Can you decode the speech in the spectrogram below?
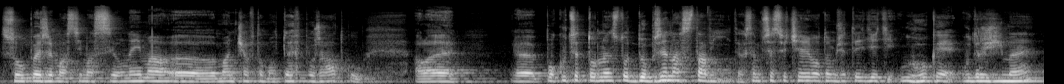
soupeřema, s těma silnýma uh, manšaftama, to je v pořádku. Ale uh, pokud se tohle to dobře nastaví, tak jsem přesvědčený o tom, že ty děti u hokeje udržíme,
